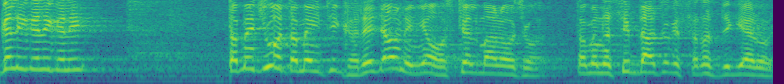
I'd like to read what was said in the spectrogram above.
ગલી ગલી ગલી. તમે જુઓ, તમે અહીંથી ઘરે જાઓ ને, અહીંયા હોસ્ટેલમાં રહો છો. તમે નસીબદાર છો કે સરસ જગ્યા રહો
